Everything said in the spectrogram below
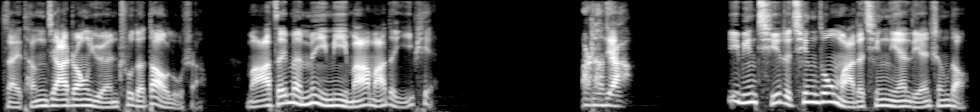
在滕家庄远处的道路上，马贼们密密麻麻的一片。二当家，一名骑着青鬃马的青年连声道：“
